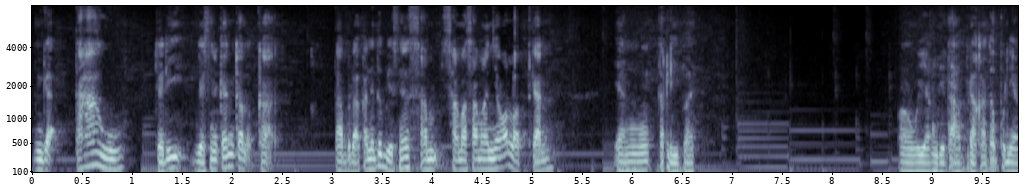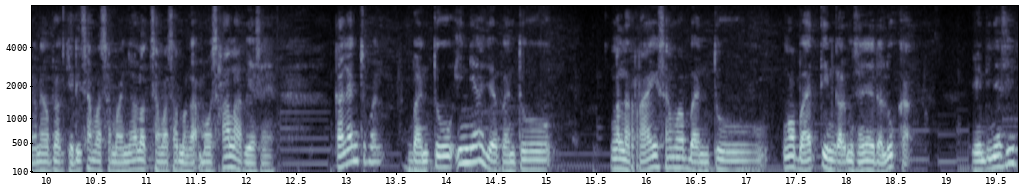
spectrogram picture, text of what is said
nggak tahu, jadi biasanya kan kalau kak tabrakan itu biasanya sama-sama nyolot kan yang terlibat mau yang ditabrak ataupun yang nabrak jadi sama-sama nyolot sama-sama nggak mau salah biasanya. Kalian cuma bantu ini aja bantu ngelerai sama bantu ngobatin kalau misalnya ada luka. Ya, intinya sih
